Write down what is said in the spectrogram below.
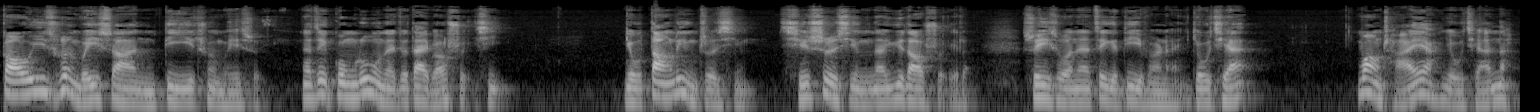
高一寸为山，低一寸为水。那这公路呢，就代表水系，有当令之星，其次星呢遇到水了，所以说呢，这个地方呢有钱，旺财呀，有钱呢。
